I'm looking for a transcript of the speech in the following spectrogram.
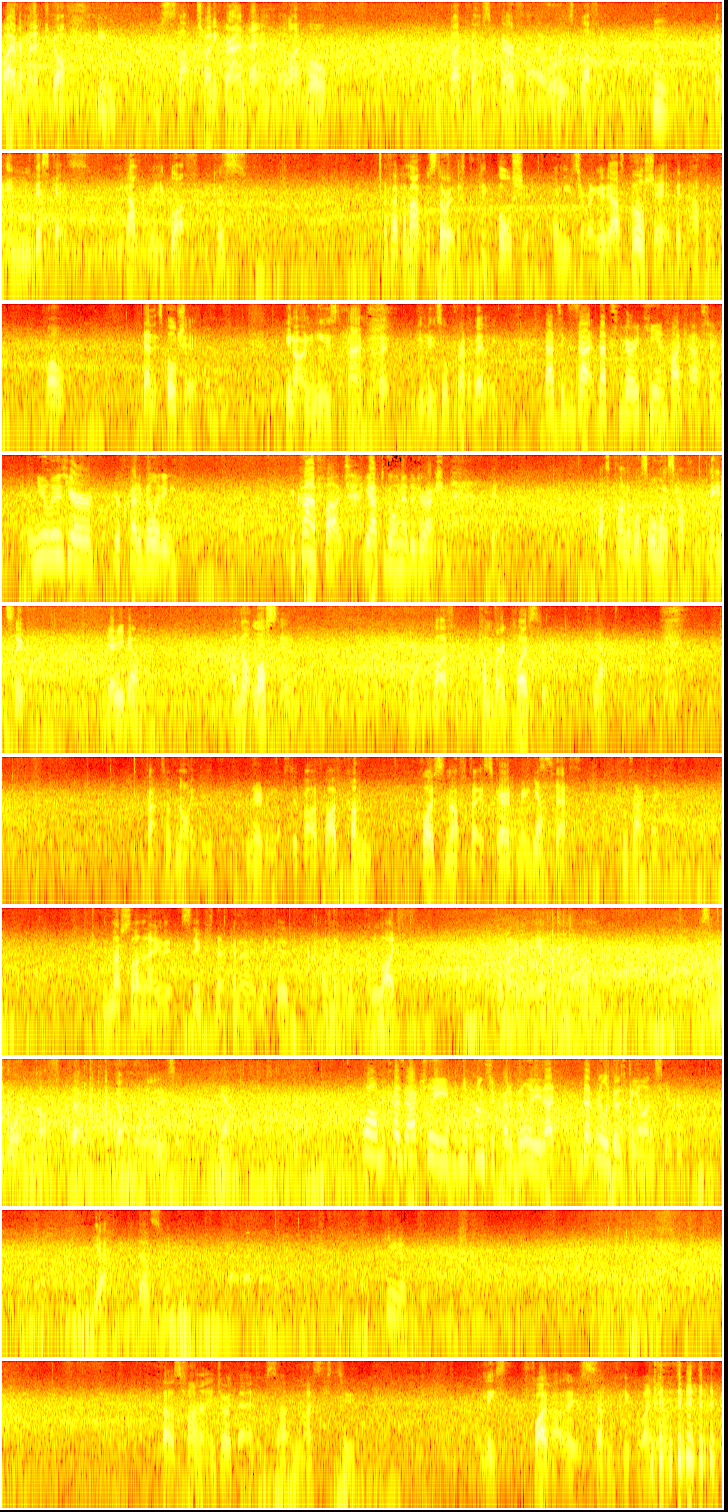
whatever hand you got. Mm-hmm. You, you slap twenty grand down, and they're like, well, the guy can obviously verify it, or he's bluffing. Hmm. But in this case, you can't really bluff because if I come out with a story that's complete bullshit, and you turn around and go, "That's bullshit. It didn't happen." Well, then it's bullshit, and you not only lose the hand, but you lose all credibility. That's exact. That's very key in podcasting. When you lose your your credibility, you're kind of fucked. You have to go another direction. Yeah. That's kind of what's almost happened to me in snooker. There you go. I've not lost it, Yeah. but I've come very close to it. Yeah. In fact, I've not even nearly lost it, but I've, I've come close enough that it scared me Yes. to death. Exactly. As much as I know that snooker's never going to make a, I'm never going to make a life from over here. Um, it's important enough that I don't want to lose it. Yeah. Well, because actually, when it comes to credibility, that that really goes beyond snooker. Yeah, it does. Here you go. That was fun. I enjoyed that. It was um, nice to at least five out of those seven people I enjoyed talking to.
